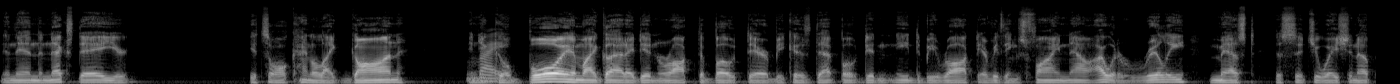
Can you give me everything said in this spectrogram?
And then the next day, you're, it's all kind of like gone. And Right. you go, boy, am I glad I didn't rock the boat there because that boat didn't need to be rocked. Everything's fine now. I would have really messed the situation up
